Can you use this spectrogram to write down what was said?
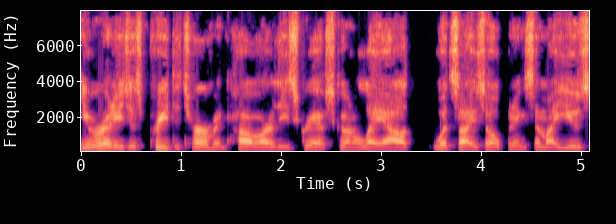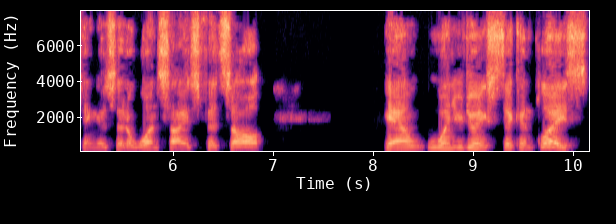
you've already just predetermined how are these grafts going to lay out, what size openings am I using? Is it a one size fits all? And when you're doing stick and place,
